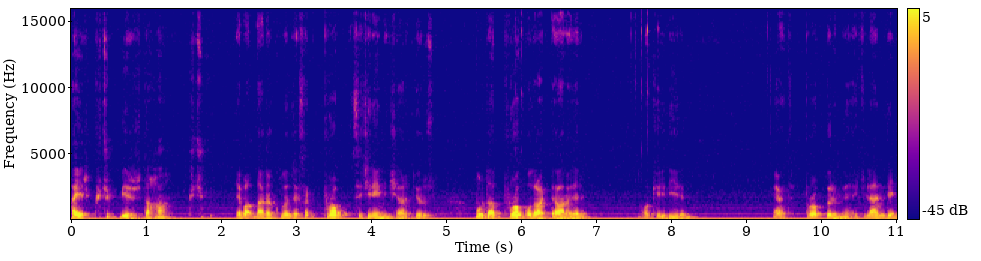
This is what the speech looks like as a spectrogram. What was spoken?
hayır küçük bir daha küçük ebatlarda kullanacaksak prop seçeneğini işaretliyoruz. Burada prop olarak devam edelim. OK diyelim. Evet prop bölümüne eklendi.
